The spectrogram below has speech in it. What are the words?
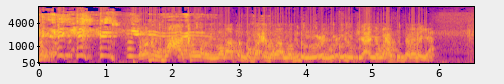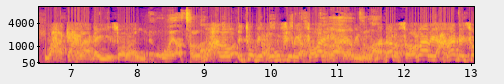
bal adigu waxaa ka waran labaatan qof baa ka daba hadlo mid walba wuxuu wuxuu inuu fiican yahay waxaan ku daranayaa waxaa ka xanaaqay soomaaliya. Etoobiya wax lagu siinaya soomaaliya ka xanaaqday maadaama soomaaliya xanaaqayso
